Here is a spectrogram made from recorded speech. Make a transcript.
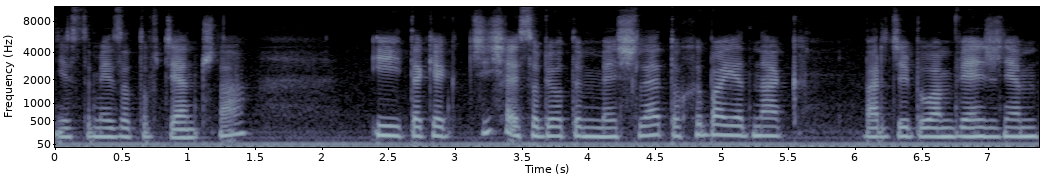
jestem jej za to wdzięczna. I tak jak dzisiaj sobie o tym myślę, to chyba jednak bardziej byłam więźniem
